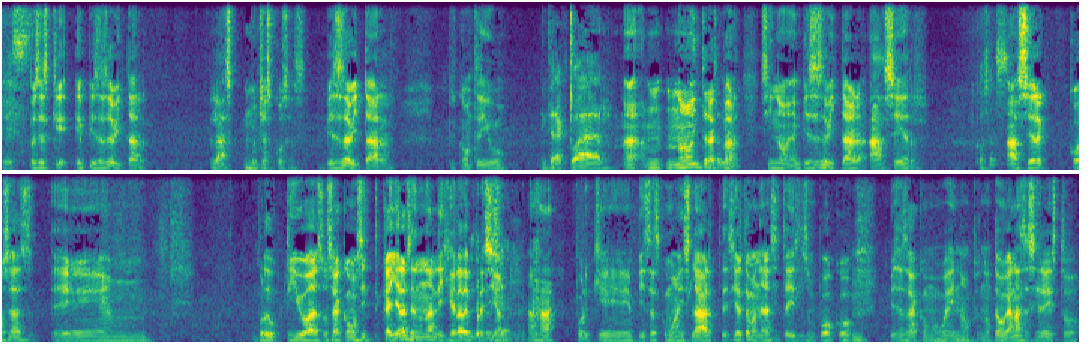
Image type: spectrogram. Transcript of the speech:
pues, Pues es que empiezas a evitar las muchas cosas. Empiezas a evitar, pues como te digo, interactuar, ah, no interactuar, sino empiezas a evitar hacer, cosas. hacer cosas eh, productivas, o sea, como si te cayeras en una ligera depresión. Ajá, porque empiezas como a aislarte, de cierta manera si te aíslas un poco, empiezas a como, güey, no, pues no tengo ganas de hacer esto,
